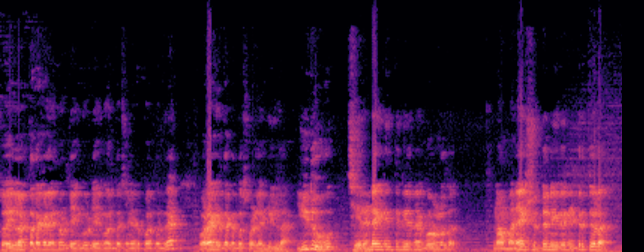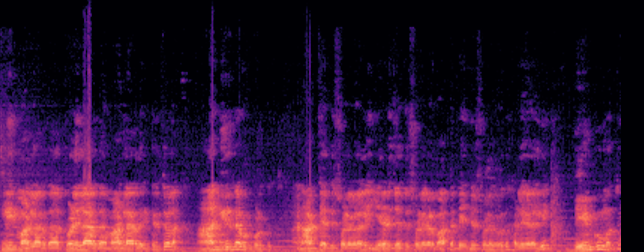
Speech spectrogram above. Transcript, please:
ಸೊ ಎಲ್ಲರ ತಲೆಗಳೇನು ಡೆಂಗು ಡೆಂಗು ಅಂತ ತಕ್ಷಣ ಏನಪ್ಪಾ ಅಂತಂದ್ರೆ ಹೊರಗಿರ್ತಕ್ಕಂಥ ಸೊಳ್ಳೆ ಇಲ್ಲ. ಇದು ಚರಂಡಿಯಾಗಿ ನಿಂತ ನೀರ್ನಾಗ ಬರಲ್ಲದ. ನಾವು ಮನೆಯಾಗ ಶುದ್ಧ ನೀರನ್ನು ಇಟ್ಟಿರ್ತೀವಲ್ಲ ಕ್ಲೀನ್ ಮಾಡ್ಲಾರ್ದ, ತೊಳಿಲಾರ್ದ, ಮಾಡ್ಲಾರ್ದ ಇಟ್ಟಿರ್ತೀವಲ್ಲ, ಆ ನೀರ್ನಾಗ ಉಟ್ಕೊಳ್ತೈತಿ ನಾಲ್ಕು ಜಾತಿ ಸೊಳ್ಳೆಗಳಲ್ಲಿ ಎರಡು ಜಾತಿ ಸೊಳ್ಳೆಗಳು ಮಾತ್ರ ಡೇಂಜರ್ ಸೊಳ್ಳೆಗಳು ಹಳ್ಳಿಗಳಲ್ಲಿ ಡೆಂಗು ಮತ್ತು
